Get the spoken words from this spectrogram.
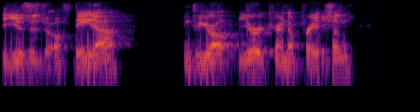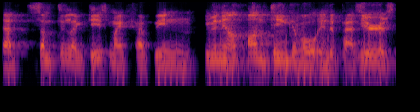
the usage of data into your, your current operation that something like this might have been even unthinkable in the past years.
